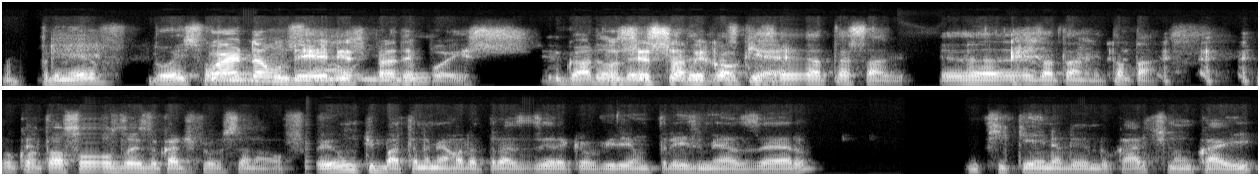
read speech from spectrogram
O primeiro, dois foram. Guarda um deles para depois. Guarda um você sabe qual que é. Você até sabe. Exatamente. Então tá. vou contar só os dois do kart profissional. Foi um que bateu na minha roda traseira, que eu virei um 360. Fiquei ainda dentro do kart, não caí,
